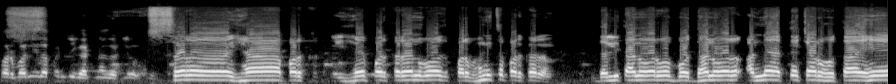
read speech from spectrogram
परभणीला पण जी घटना घडली होती. सर ह्या पर हे प्रकरण व परभणीचं प्रकरण दलितांवर व बौद्धांवर अन्याय अत्याचार होत आहे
